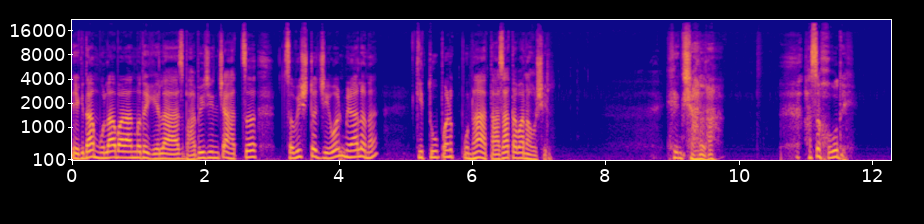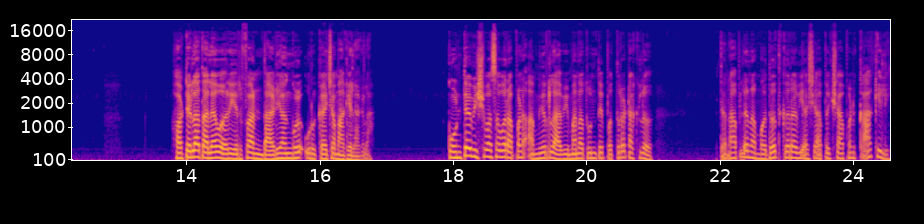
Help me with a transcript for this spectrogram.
एकदा मुलाबाळांमध्ये गेलास भाभीजींच्या हातचं चविष्ट जेवण मिळालं ना की तू पण पुन्हा ताजा तवाना होशील. इन्शाल्ला असं होऊ दे. हॉटेलात आल्यावर इरफान दाढी आंघोळ उरकायच्या मागे लागला. कोणत्या विश्वासावर आपण आमिरला विमानातून ते पत्र टाकलं? त्यांना आपल्याला मदत करावी अशी अपेक्षा आपण का केली?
